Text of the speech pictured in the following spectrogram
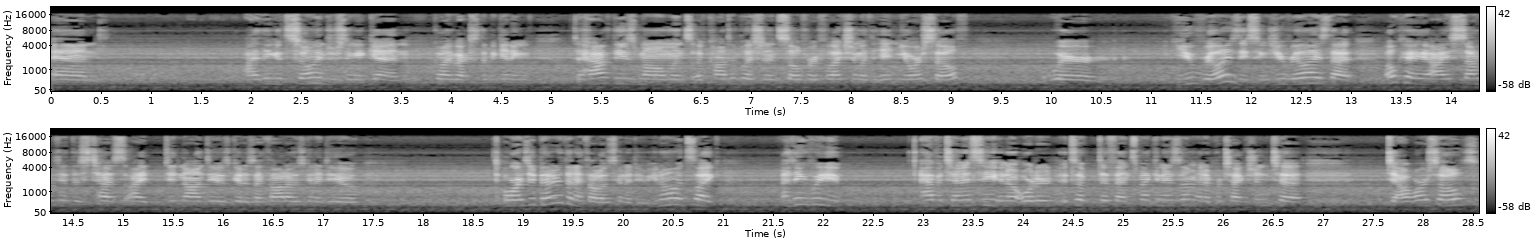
And i think it's so interesting again going back to the beginning to have these moments of contemplation and self reflection within yourself where you realize these things. You realize that, okay, I sucked at this test. I did not do as good as I thought I was going to do. Or I did better than I thought I was going to do. You know, it's like, I think we have a tendency in an order, it's a defense mechanism and a protection to doubt ourselves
